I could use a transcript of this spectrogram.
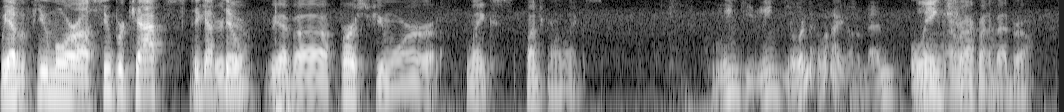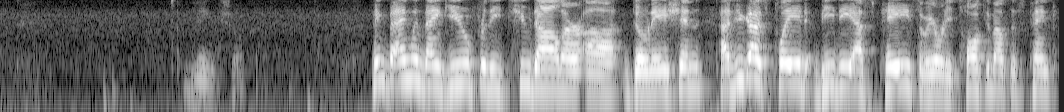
we have a few more uh, super chats to We get sure to. do. We have uh first few more links, a bunch more links. Linky, linky. Yeah, we're not, we're not going to bed. Link. No, we're not going to bed, bro. Link. Shulk. Pink Bangman, thank you for the two dollar uh, donation. Have you guys played BDSP? So we already talked about this, Pink.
